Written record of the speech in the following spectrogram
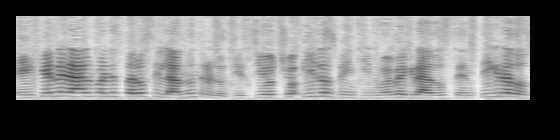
en general van a estar oscilando entre los 18 y los 29 grados centígrados.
